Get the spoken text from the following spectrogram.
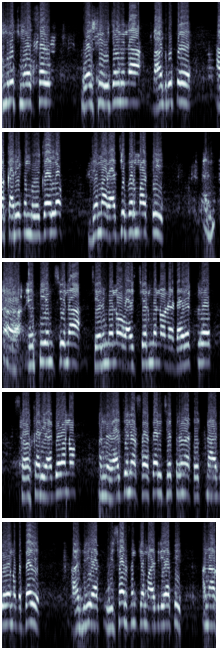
અમૃત મહોત્સવ વર્ષની ઉજવણીના ભાગરૂપે આ કાર્યક્રમ યોજાયેલો. જેમાં રાજ્યભરમાંથી એપીએમસીના ચેરમેનો, વાઇસ ચેરમેનો અને ડાયરેક્ટરો, સહકારી આગેવાનો અને રાજ્યના સહકારી ક્ષેત્રના ટોચના આગેવાનો બધાએ હાજરી આપી, વિશાળ સંખ્યામાં હાજરી આપી અને આ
